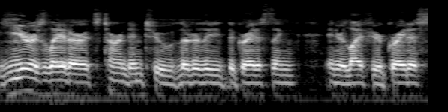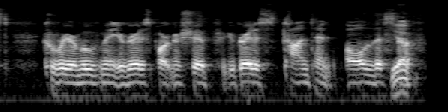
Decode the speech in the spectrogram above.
years later, it's turned into literally the greatest thing in your life, your greatest career movement, your greatest partnership, your greatest content, all of this Yeah. stuff.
